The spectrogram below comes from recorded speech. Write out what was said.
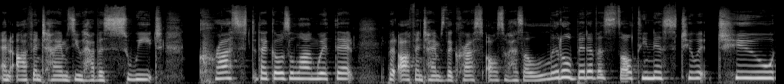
And oftentimes you have a sweet crust that goes along with it. But oftentimes the crust also has a little bit of a saltiness to it too.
